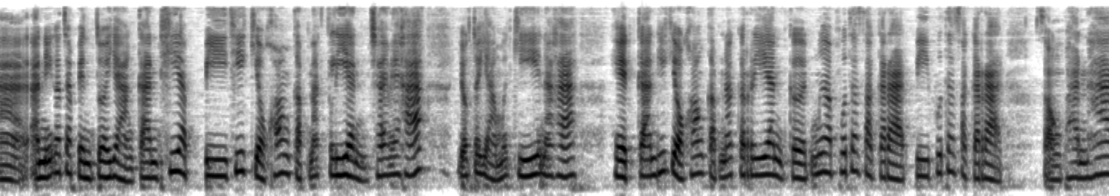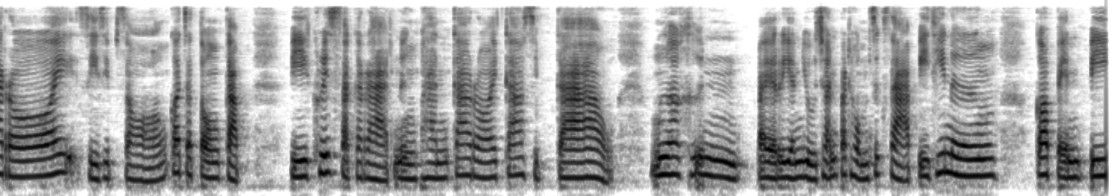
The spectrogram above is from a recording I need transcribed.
อ่าอันนี้ก็จะเป็นตัวอย่างการเทียบปีที่เกี่ยวข้องกับนักเรียนใช่ไหมคะ ยกตัวอย่างเมื่อกี้นะคะ เหตุการณ์ที่เกี่ยวข้องกับนักเรียน เกิดเมื่อพุทธศักราช ปีพุทธศักราช 2542 ก็จะตรงกับ ปีคริสต์ศักราช 1999 เมื่อขึ้นไปเรียนอยู่ชั้นประถมศึกษาปีที่หนึ่งก็เป็นปี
